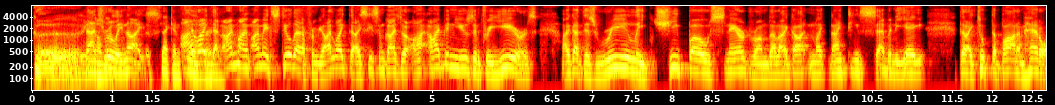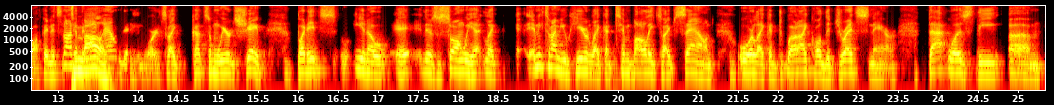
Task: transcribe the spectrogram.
good. you That's know, really the nice. second I like that. I might, I might steal that from you. I like that. I see some guys that I, I've been using for years. I got this really cheapo snare drum that I got in like 1978 that I took the bottom head off, and it's not Timbali. even round anymore. It's like got some weird shape, but it's you know, it, there's a song we had like anytime you hear like a timbali type sound or like a what I call the dread snare, that was the um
